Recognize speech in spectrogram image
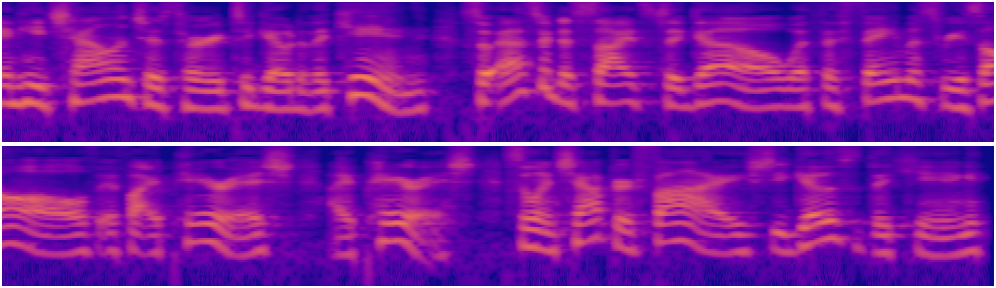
and he challenges her to go to the king. So Esther decides to go with the famous resolve, if I perish, I perish. So in chapter 5, she goes to the king,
